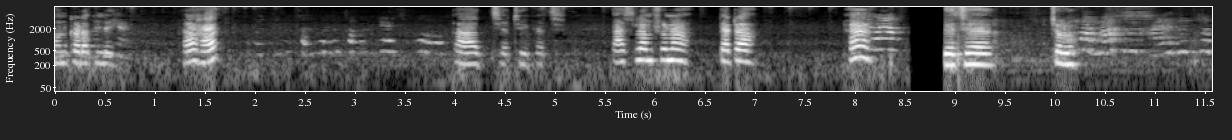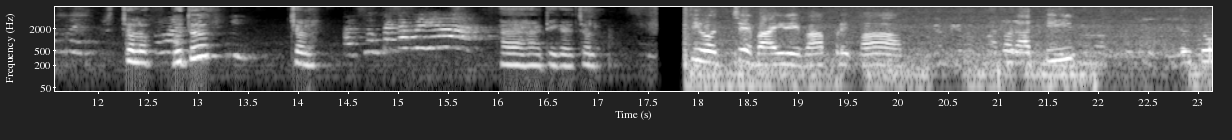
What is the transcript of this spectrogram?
মন খারাপ নেই। হ্যাঁ হ্যাঁ? আচ্ছা ঠিক আছে। আসলাম শোনা টাটা। হ্যাঁ? ঠিক আছে। চলো। চলো, ভুতু। চলো। হ্যাঁ হ্যাঁ ঠিক আছে। চলো। কি হচ্ছে বাইরে বাপরে বাপ। এত রাত্রি দুটো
